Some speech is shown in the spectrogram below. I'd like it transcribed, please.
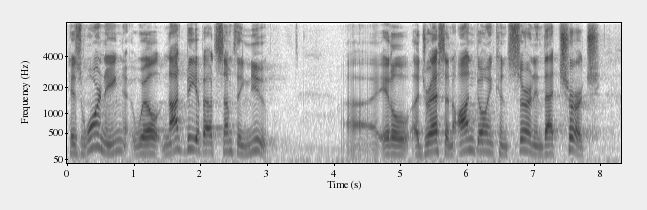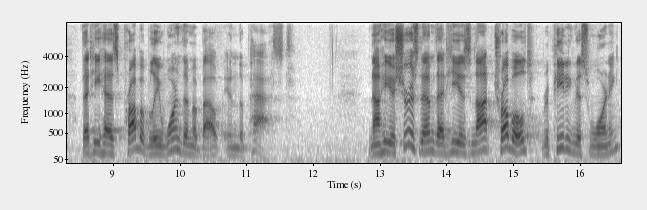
His warning will not be about something new. Uh, it'll address an ongoing concern in that church that he has probably warned them about in the past. Now he assures them that he is not troubled repeating this warning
